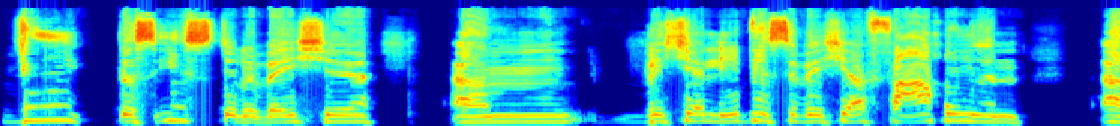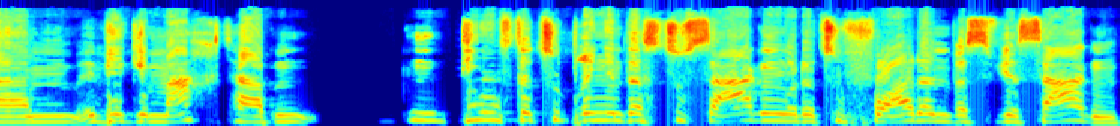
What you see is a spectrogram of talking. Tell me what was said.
wie das ist oder welche, ähm, welche Erlebnisse, welche Erfahrungen ähm, wir gemacht haben, die uns dazu bringen, das zu sagen oder zu fordern, was wir sagen.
